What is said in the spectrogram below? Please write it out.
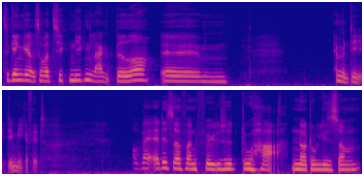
Til gengæld så var teknikken langt bedre. Øhm, jamen, det, det er mega fedt. Og hvad er det så for en følelse, du har, når du ligesom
